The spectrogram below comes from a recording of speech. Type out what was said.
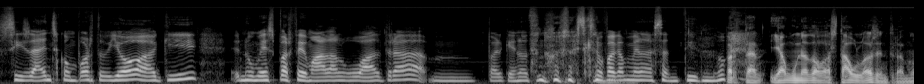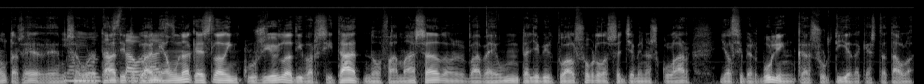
sis anys com porto jo aquí només per fer mal a algú altre mm, perquè no, no, és que no fa cap mena de sentit, no? Per tant, hi ha una de les taules, entre moltes, eh, en seguretat i tot plegat, hi ha una que és la inclusió i la diversitat. No fa massa doncs, va haver un taller virtual sobre l'assetjament escolar i el ciberbullying que sortia d'aquesta taula.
